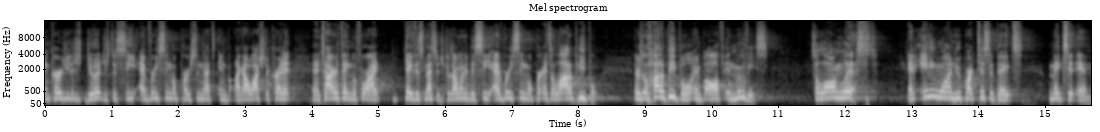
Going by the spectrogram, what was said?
encourage you to just do it, just to see every single person that's in. Like I watched the credit, an entire thing before I gave this message because I wanted to see every single person. It's a lot of people. There's a lot of people involved in movies. It's a long list. And anyone who participates makes it in.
